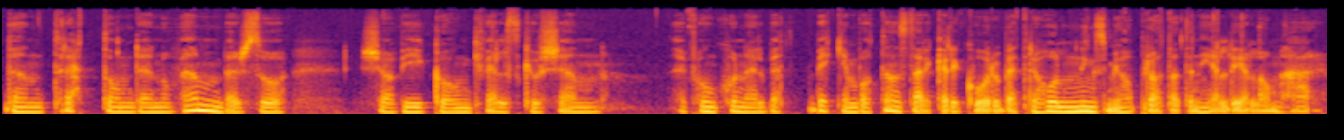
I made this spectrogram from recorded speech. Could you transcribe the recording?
den 13 november så kör vi igång kvällskursen eh, Funktionell bäckenbotten, starkare kår och bättre hållning som jag har pratat en hel del om här.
